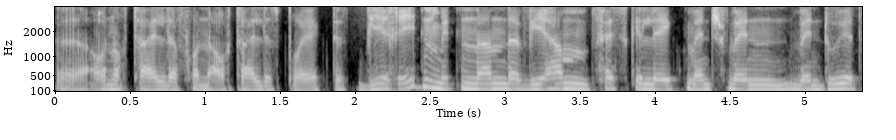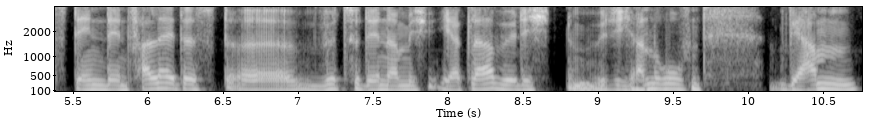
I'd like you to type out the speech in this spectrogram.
äh, auch noch Teil davon, auch Teil des Projektes. Wir reden miteinander, wir haben festgelegt, Mensch, wenn, wenn du jetzt den, den Fall hättest, äh, würdest du den nämlich, ja klar, würde ich, würde dich anrufen. Wir haben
